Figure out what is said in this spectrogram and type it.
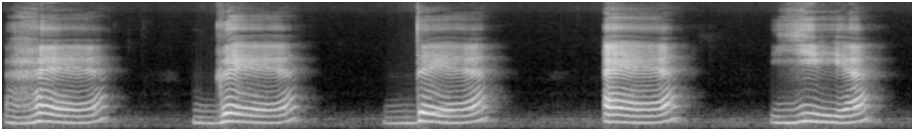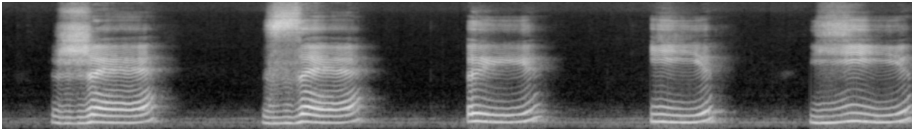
Г, Г, Д, Е, Є, Ж, З, И, І, Ї,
